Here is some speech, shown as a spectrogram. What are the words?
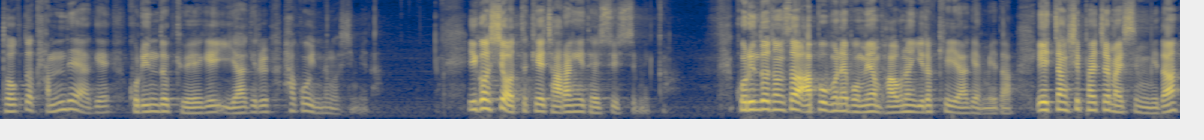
더욱더 담대하게 고린도 교회에게 이야기를 하고 있는 것입니다. 이것이 어떻게 자랑이 될 수 있습니까? 고린도전서 앞부분에 보면 바울은 이렇게 이야기합니다. 1장 18절 말씀입니다.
